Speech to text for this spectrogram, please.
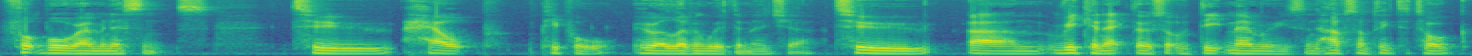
football reminiscence to help people who are living with dementia to um, reconnect those sort of deep memories and have something to talk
